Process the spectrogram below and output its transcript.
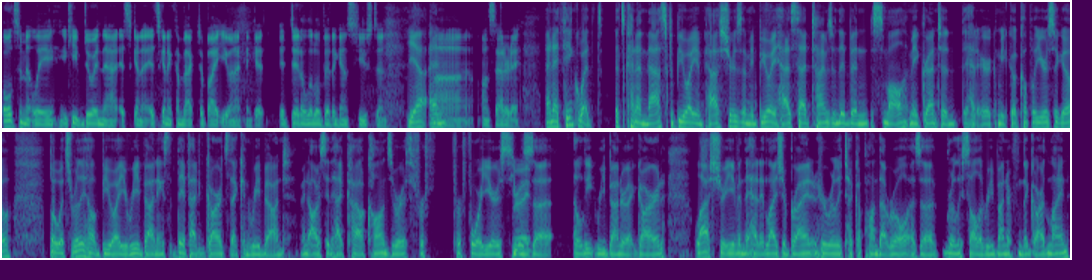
ultimately, you keep doing that, it's gonna it's gonna come back to bite you. And I think it it did a little bit against Houston. Yeah, and, uh, on Saturday. And I think what it's kind of masked BYU in pastures. I mean, BYU has had times when they've been small. I mean, granted, they had Eric Mika a couple years ago, but what's really helped BYU rebounding is that they've had guards that can rebound. I mean, obviously they had Kyle Collinsworth for for four years. He right. was a elite rebounder at guard. Last year, even they had Elijah Bryant, who really took upon that role as a really solid rebounder from the guard line.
